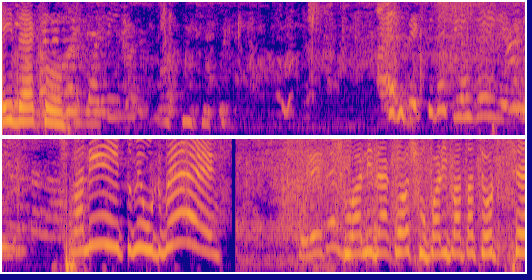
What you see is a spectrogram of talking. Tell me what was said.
এই দেখো। সোয়ানি তুমি উঠবে? সুয়ানি দেখো সুপারি পাতা চড়ছে।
